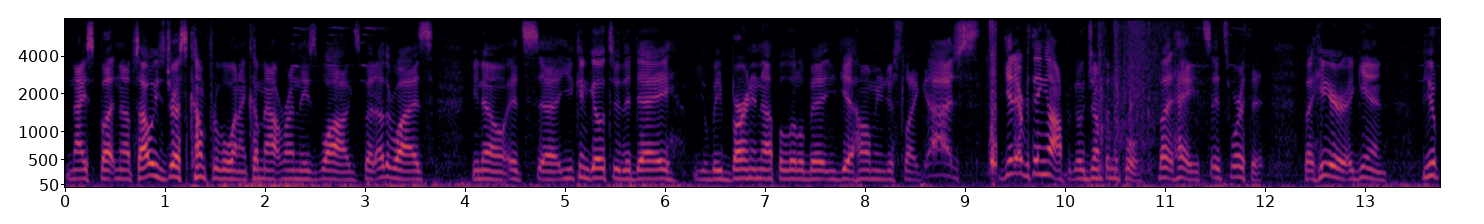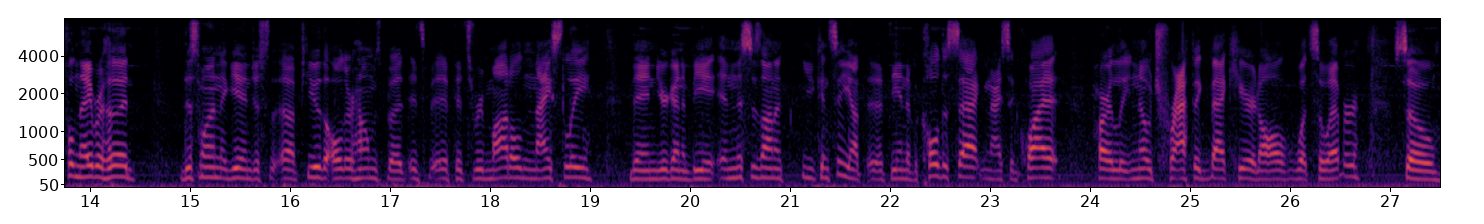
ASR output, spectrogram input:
nice button-ups. I always dress comfortable when I come out and run these vlogs, but otherwise, you know, it's uh, you can go through the day, you'll be burning up a little bit, and you get home and you're just like, ah, just get everything off and go jump in the pool. But hey, it's it's worth it. But here again, beautiful neighborhood. This one, again, just a few of the older homes, but it's, if it's remodeled nicely, then you're gonna be, and this is on a, you can see at the end of a cul-de-sac, nice and quiet, hardly no traffic back here at all whatsoever. So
